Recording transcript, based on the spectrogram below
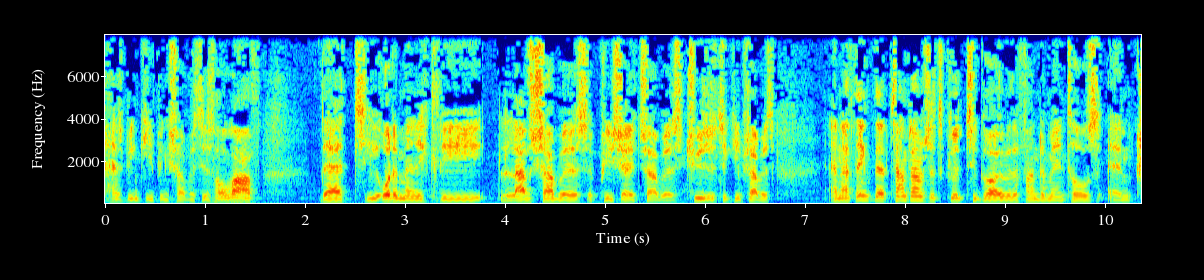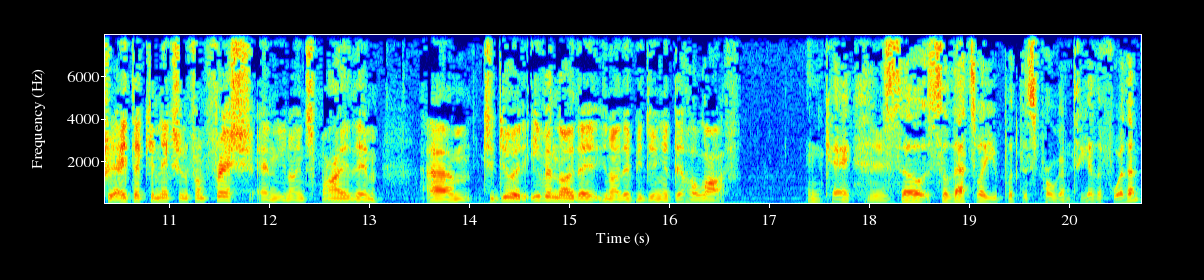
has been keeping Shabbos his whole life, that he automatically loves Shabbos, appreciates Shabbos, chooses to keep Shabbos. And I think that sometimes it's good to go over the fundamentals and create that connection from fresh and, you know, inspire them, um, to do it, even though they, you know, they've been doing it their whole life. Okay. So, so that's why you put this program together for them.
